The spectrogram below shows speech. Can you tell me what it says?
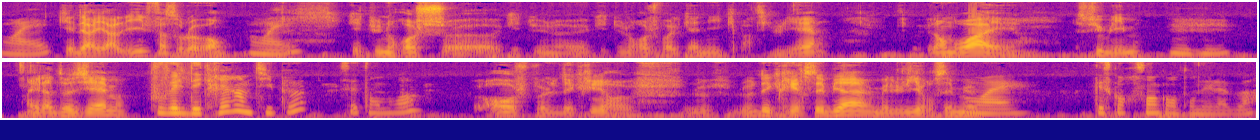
Ouais, qui est derrière l'île, face au Levant, ouais. qui est une roche, euh, qui est une, qui est une roche volcanique particulière. L'endroit est sublime. Mhm. Et la deuxième, Vous pouvez le décrire un petit peu, cet endroit? Oh, je peux le décrire. euh, Le, le décrire c'est bien, mais le vivre c'est mieux. Ouais. Qu'est-ce qu'on ressent quand on est là-bas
